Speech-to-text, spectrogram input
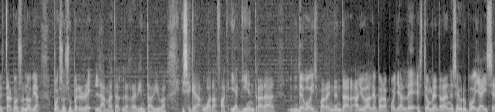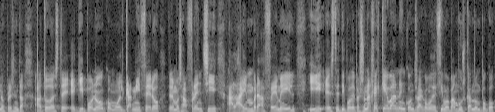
estar con su novia, pues un superhéroe la mata, le revienta viva y se queda what the fuck. Y aquí entrará The Voice para intentar ayudarle, para apoyarle. Este hombre entrará en ese grupo y ahí se nos presenta a todo este equipo, ¿no? Como el carnicero, tenemos a Frenchy, a la hembra, female y este tipo de personajes que van en contra, como decimos, van buscando un poco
